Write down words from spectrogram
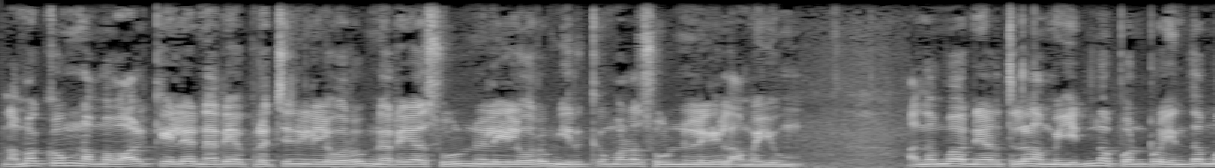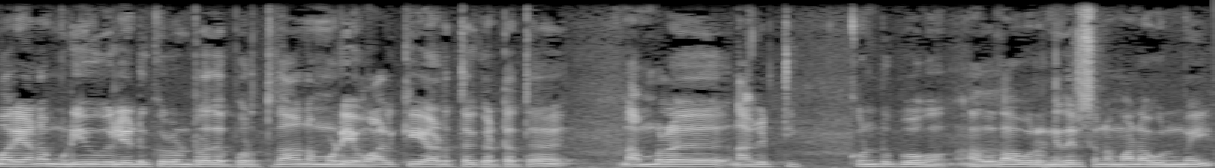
நமக்கும் நம்ம வாழ்க்கையில் நிறைய பிரச்சனைகள் வரும் நிறையா சூழ்நிலைகள் வரும் இறுக்கமான சூழ்நிலைகள் அமையும். அந்த மாதிரி நேரத்தில் நம்ம என்ன பண்ணுறோம் எந்த மாதிரியான முடிவுகள் எடுக்கிறோன்றதை பொறுத்து தான் நம்முடைய வாழ்க்கை அடுத்த கட்டத்தை நம்மளை நகர்த்தி கொண்டு போகும். அதுதான் ஒரு நிதர்சனமான உண்மை.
